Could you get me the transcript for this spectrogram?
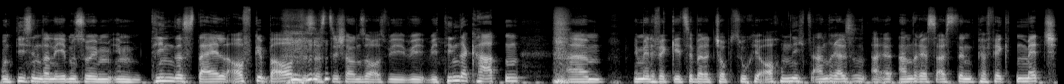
und die sind dann eben so im, im Tinder-Style aufgebaut. Das heißt, die schauen so aus wie, wie, wie Tinder-Karten. Ähm, Im Endeffekt geht's ja bei der Jobsuche auch um nichts anderes, äh, anderes als den perfekten Match.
